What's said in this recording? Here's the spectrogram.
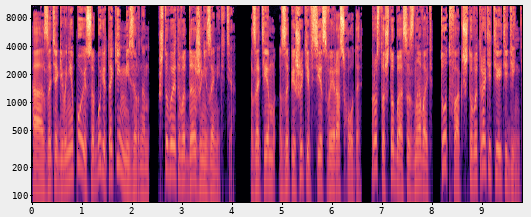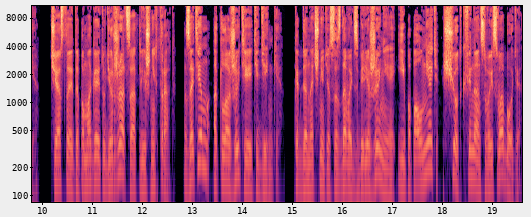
а затягивание пояса будет таким мизерным, что вы этого даже не заметите. Затем запишите все свои расходы, просто чтобы осознавать тот факт, что вы тратите эти деньги. Часто это помогает удержаться от лишних трат. Затем отложите эти деньги. Когда начнете создавать сбережения и пополнять счет к финансовой свободе,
